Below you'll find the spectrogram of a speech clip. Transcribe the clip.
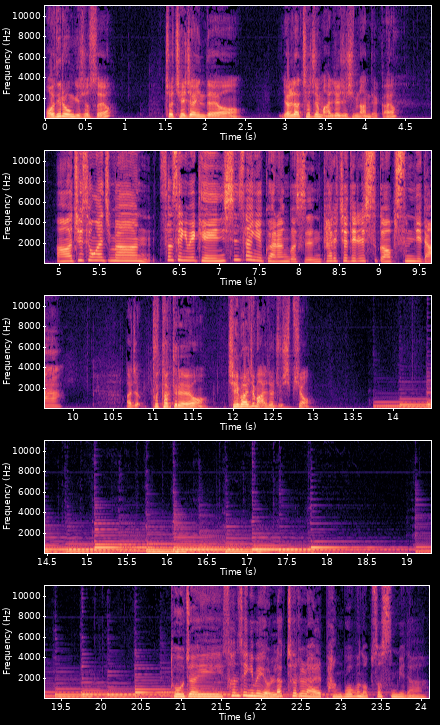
어디로 옮기셨어요? 저 제자인데요. 연락처 좀 알려주시면 안 될까요? 아, 죄송하지만 선생님의 개인 신상에 관한 것은 가르쳐 드릴 수가 없습니다. 아, 저 부탁드려요. 제발 좀 알려주십시오. 도저히 선생님의 연락처를 알 방법은 없었습니다.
